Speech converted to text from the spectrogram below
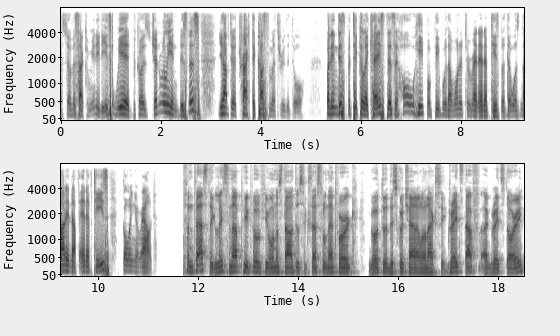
service that community. It's weird because generally in business, you have to attract the customer through the door. But in this particular case, there's a whole heap of people that wanted to rent NFTs, but there was not enough NFTs going around. Fantastic. Listen up, people. If you want to start a successful network, go to a Discord channel on Axie. Great stuff. A great story.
